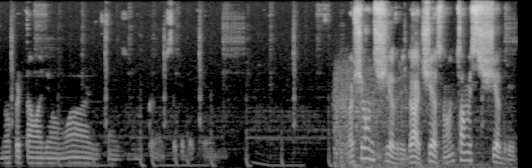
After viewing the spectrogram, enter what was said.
Ну хоть там один такое. Вообще он щедрый, да, честно, он самый щедрый.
